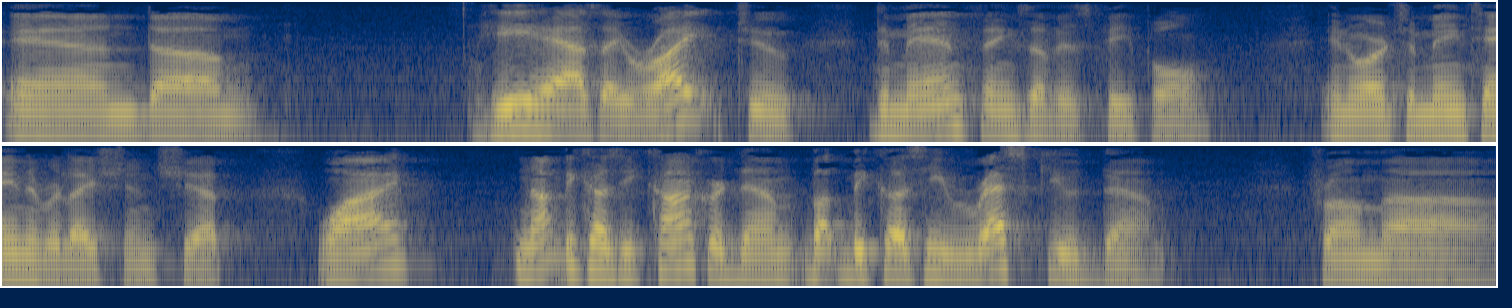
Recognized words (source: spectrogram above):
and um, he has a right to demand things of his people in order to maintain the relationship. Why? Not because he conquered them, but because he rescued them from uh,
